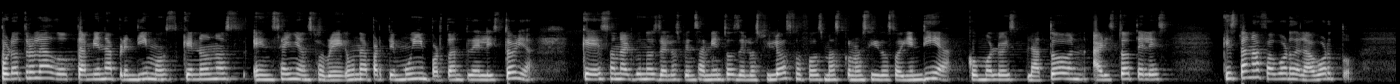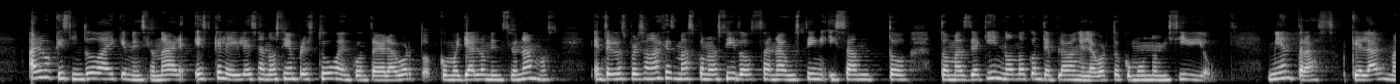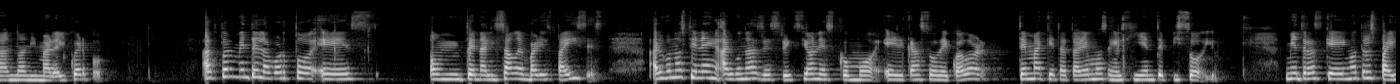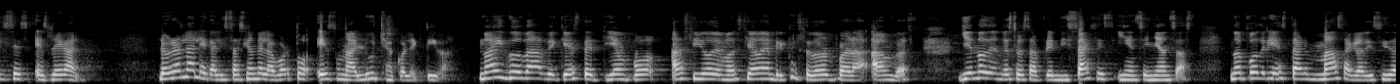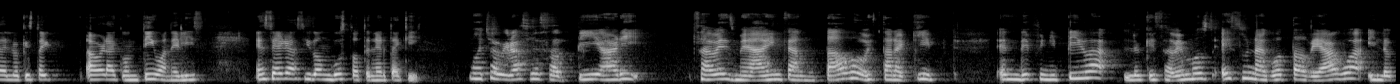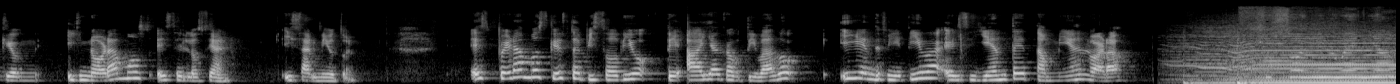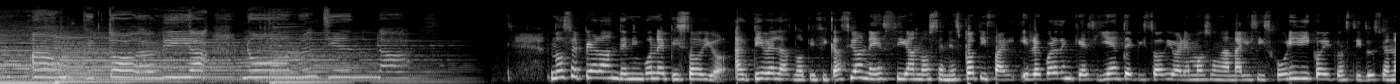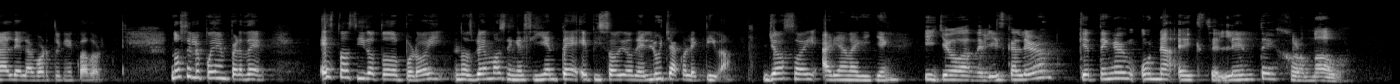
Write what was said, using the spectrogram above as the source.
Por otro lado, también aprendimos que no nos enseñan sobre una parte muy importante de la historia, que son algunos de los pensamientos de los filósofos más conocidos hoy en día, como lo es Platón, Aristóteles, que están a favor del aborto. Algo que sin duda hay que mencionar es que la Iglesia no siempre estuvo en contra del aborto, como ya lo mencionamos. Entre los personajes más conocidos, San Agustín y Santo Tomás de Aquino no contemplaban el aborto como un homicidio, mientras que el alma no animara el cuerpo. Actualmente el aborto es um, penalizado en varios países. Algunos tienen algunas restricciones, como el caso de Ecuador, tema que trataremos en el siguiente episodio, mientras que en otros países es legal. Lograr la legalización del aborto es una lucha colectiva. No hay duda de que este tiempo ha sido demasiado enriquecedor para ambas, lleno de nuestros aprendizajes y enseñanzas. No podría estar más agradecida de lo que estoy ahora contigo, Annelies. En serio, ha sido un gusto tenerte aquí. Muchas gracias a ti, Ari. Sabes, me ha encantado estar aquí. En definitiva, lo que sabemos es una gota de agua y lo que ignoramos es el océano. Isaac Newton. Esperamos que este episodio te haya cautivado y en definitiva el siguiente también lo hará. No se pierdan de ningún episodio, activen las notificaciones, síganos en Spotify y recuerden que el siguiente episodio haremos un análisis jurídico y constitucional del aborto en Ecuador. No se lo pueden perder. Esto ha sido todo por hoy. Nos vemos en el siguiente episodio de Lucha Colectiva. Yo soy Ariana Guillén. Y yo, Annelies Calderón, que tengan una excelente jornada.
